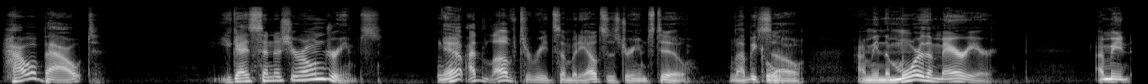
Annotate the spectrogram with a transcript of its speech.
How about you guys send us your own dreams? yep. I'd love to read somebody else's dreams too. That'd be cool. So, I mean, the more the merrier. I mean,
